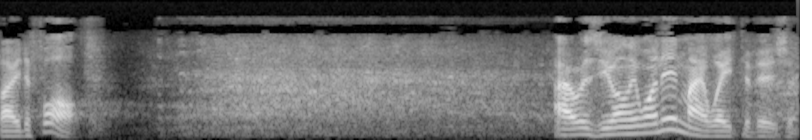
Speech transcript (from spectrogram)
by default. I was the only one in my weight division.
